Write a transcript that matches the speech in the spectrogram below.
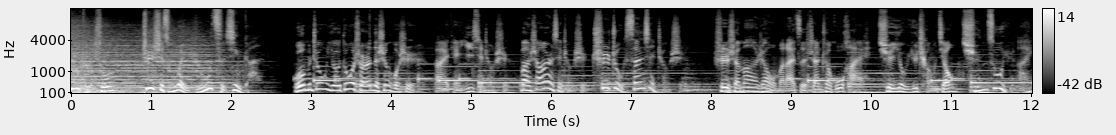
飞碟说：“知识从未如此性感。”我们中有多少人的生活是白天一线城市，晚上二线城市，吃住三线城市？是什么让我们来自山川湖海，却又于城郊群租与哀？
